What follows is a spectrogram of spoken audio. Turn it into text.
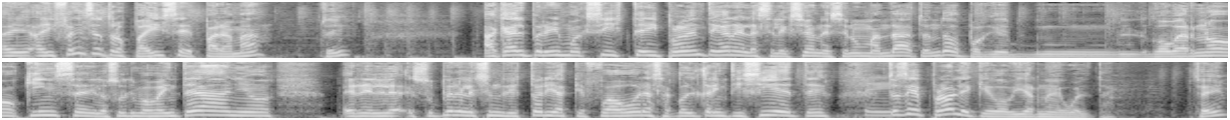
eh, a diferencia de otros países, Panamá, ¿sí? Acá el peronismo existe y probablemente gane las elecciones en un mandato, en dos, porque mm, gobernó 15 de los últimos 20 años. En el, su peor elección de la historia, que fue ahora, sacó el 37. Sí. Entonces es probable que gobierne de vuelta. ¿Sí?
